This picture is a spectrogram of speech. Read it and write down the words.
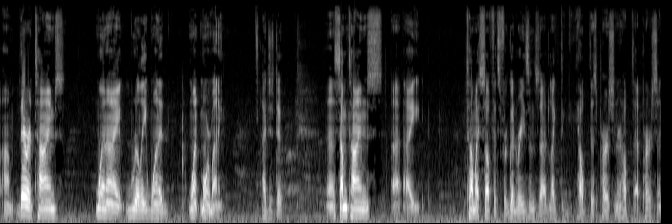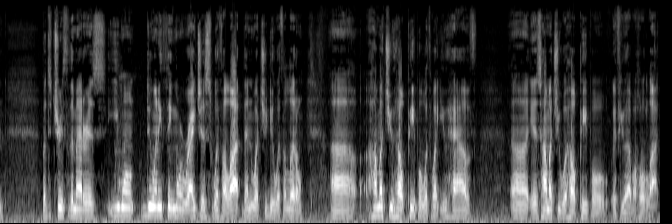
Um, there are times when I really wanted want more money. I just do. Uh, sometimes uh, I tell myself it's for good reasons. I'd like to help this person or help that person. But the truth of the matter is, you won't do anything more righteous with a lot than what you do with a little. Uh, how much you help people with what you have uh, is how much you will help people if you have a whole lot.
